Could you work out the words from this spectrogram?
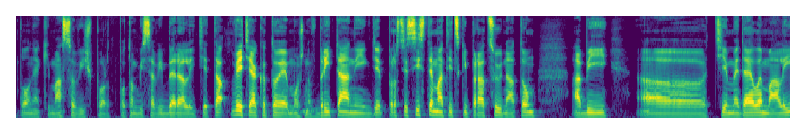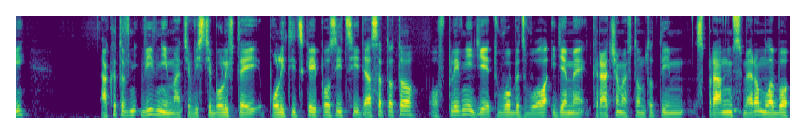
bol nejaký masový šport, potom by sa vyberali tie... Ta- viete, ako to je možno v Británii, kde proste systematicky pracujú na tom, aby uh, tie medaile mali ako to vy vnímate? Vy ste boli v tej politickej pozícii. Dá sa toto ovplyvniť? Je tu vôbec vôľa? Ideme, kráčame v tomto tým správnym smerom? Lebo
